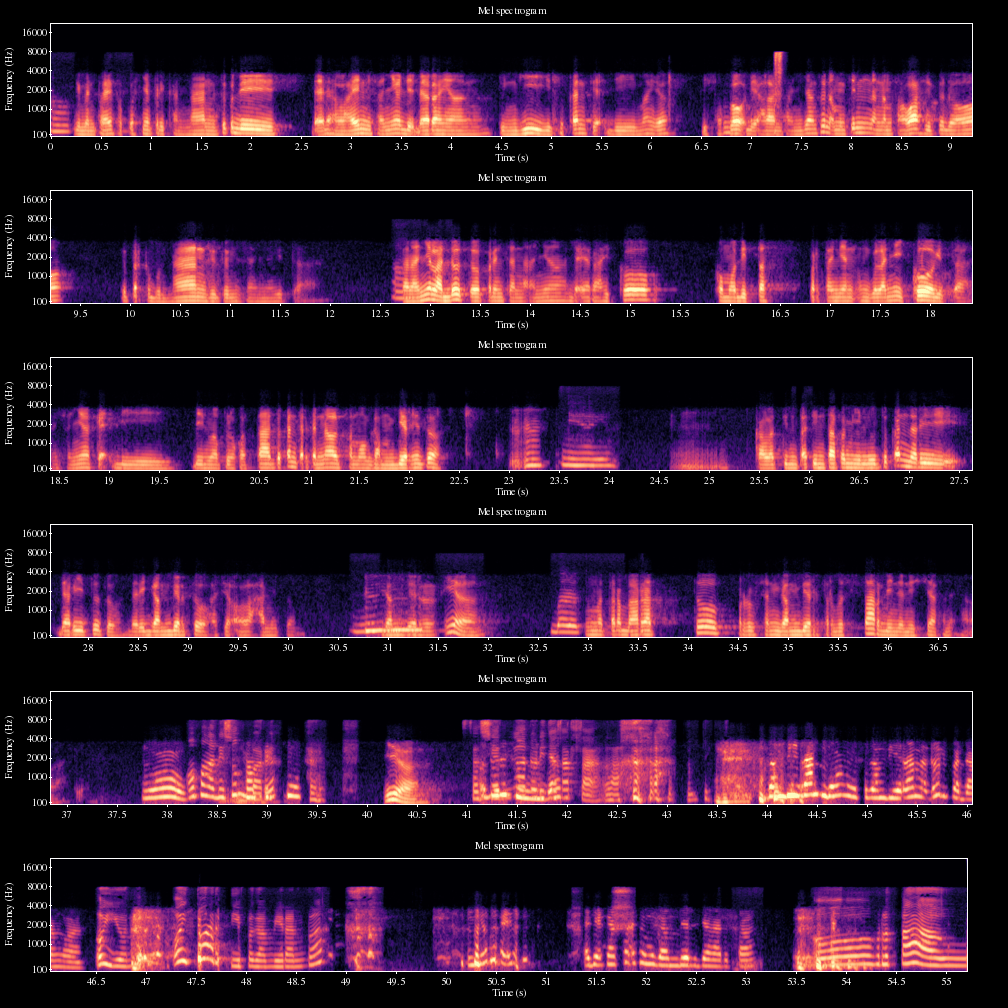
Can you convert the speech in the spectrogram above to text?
oh di Mentawai fokusnya perikanan itu di daerah lain misalnya di daerah yang tinggi gitu kan kayak di mana ya di Solo di Alan Panjang tuh nggak mungkin nanam sawah gitu doh itu perkebunan gitu misalnya gitu oh. Sananya lado tuh perencanaannya daerah itu komoditas pertanian unggulannya iko gitu. Misalnya kayak di di 50 kota itu kan terkenal sama gambirnya tuh. Iya iya Hmm, kalau tinta-tinta pemilu itu kan dari dari itu tuh, dari gambir tuh hasil olahan itu. Hmm, Gambir, iya, baru Sumatera Barat tuh perusahaan gambir terbesar di Indonesia kalau nggak salah. tuh. Wow. oh malah di Sumbar ya Iya, stasiunnya ada di. Jakarta. Lah. Gambiran dong, itu gambiran ada di Padang lah. oh iya. Oh itu arti pegambiran pak. Iya kayak itu. Adik kakak sama gambir Jakarta. oh baru tahu.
